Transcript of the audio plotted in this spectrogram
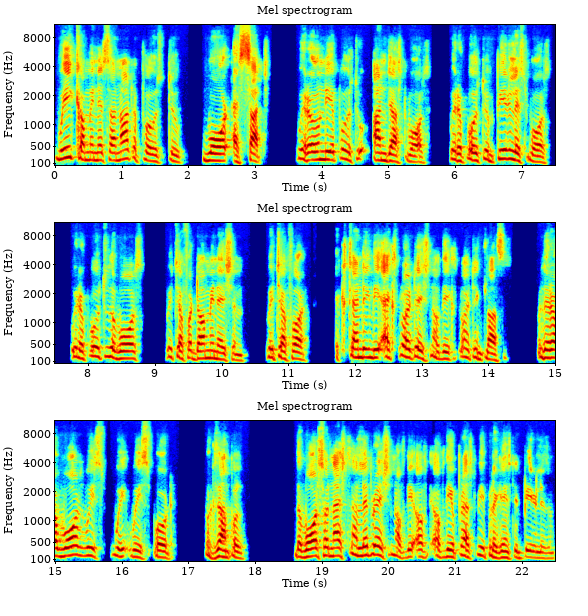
We communists are not opposed to war as such. We're only opposed to unjust wars. We're opposed to imperialist wars. We're opposed to the wars which are for domination, which are for extending the exploitation of the exploiting classes. But there are wars we, we, we support. For example, the wars for national liberation of the, of, of the oppressed people against imperialism.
